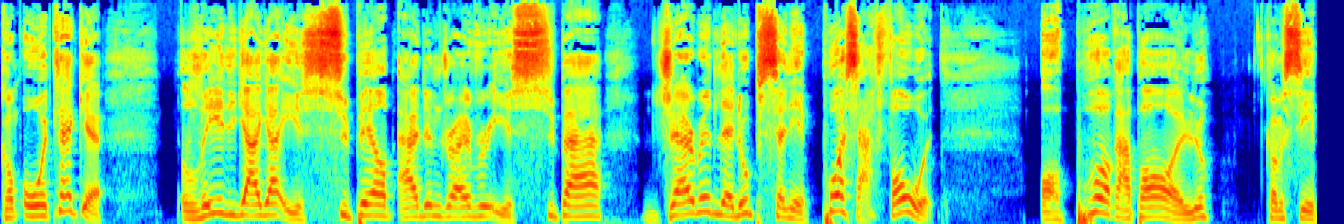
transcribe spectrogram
comme autant que Lady Gaga est superbe, Adam Driver est super, Jared Leto pis ce n'est pas sa faute, a pas rapport là. Comme c'est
